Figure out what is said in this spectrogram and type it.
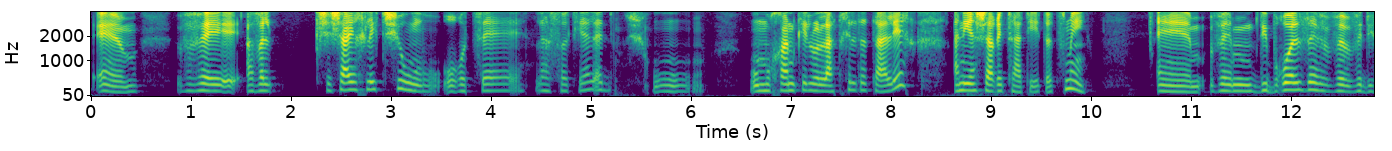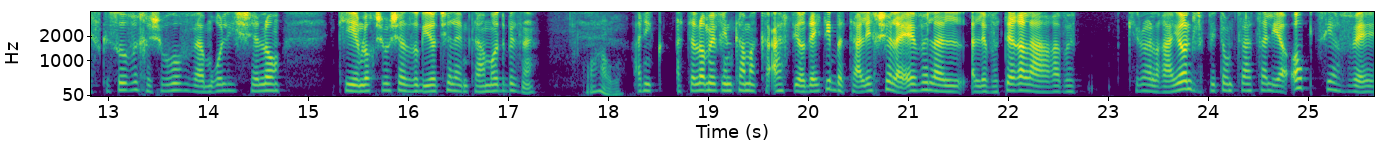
Um, ו... אבל כששי החליט שהוא רוצה לעשות ילד, שהוא הוא מוכן כאילו להתחיל את התהליך, אני ישר הצעתי את עצמי. אמ, והם דיברו על זה ו- ודיסקסו וחשבו ואמרו לי שלא, כי הם לא חשבו שהזוגיות שלהם תעמוד בזה. וואו. אני, אתה לא מבין כמה כעסתי, עוד הייתי בתהליך של האבל על, על לוותר על, ה, כאילו על הרעיון, ופתאום צצה לי האופציה, ו,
